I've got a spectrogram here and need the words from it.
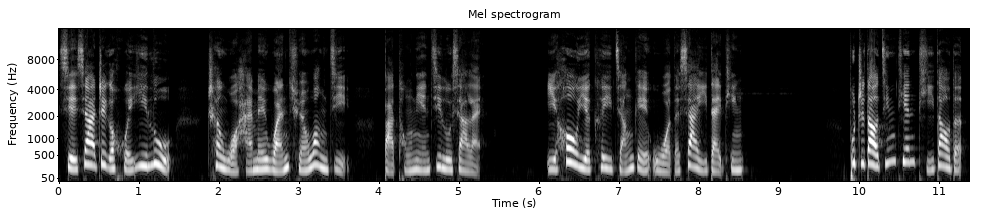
写下这个回忆录，趁我还没完全忘记，把童年记录下来，以后也可以讲给我的下一代听。不知道今天提到的，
